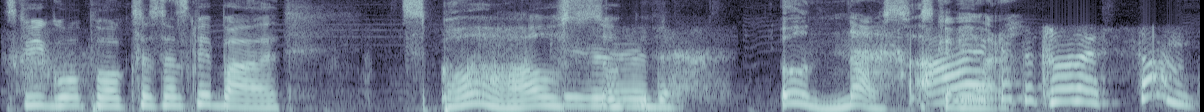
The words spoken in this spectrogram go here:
ska vi gå på också. Sen ska vi bara spa oss och Gud. Unna oss. Ska ah, vi jag göra. kan inte tro det är sant.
